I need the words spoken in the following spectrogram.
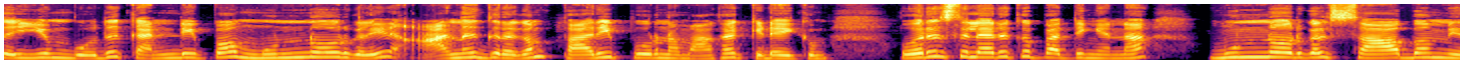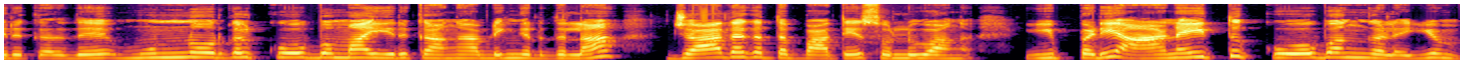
செய்யும்போது கண்டிப்பாக முன்னோர்களின் அனுகிரகம் பரிபூர்ணமாக கிடைக்கும். ஒரு சிலருக்கு பார்த்திங்கன்னா முன்னோர்கள் சாபம் இருக்கிறது முன்னோர்கள் கோபமாக இருக்காங்க அப்படிங்கிறதுலாம் ஜாதகத்தை பார்த்தே சொல்லுவாங்க. இப்படி அனைத்து கோபங்களையும்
